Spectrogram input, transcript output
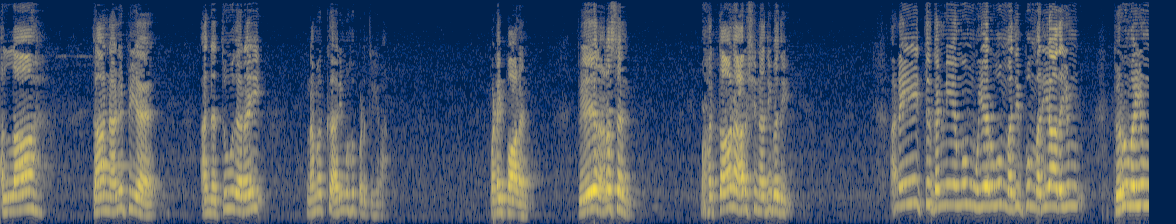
அல்லாஹ் தான் அனுப்பிய அந்த தூதரை நமக்கு அறிமுகப்படுத்துகிறார் படைப்பாளன் பேரரசன் மகத்தான அரசின் அதிபதி. அனைத்து கண்ணியமும் உயர்வும் மதிப்பும் மரியாதையும் பெருமையும்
